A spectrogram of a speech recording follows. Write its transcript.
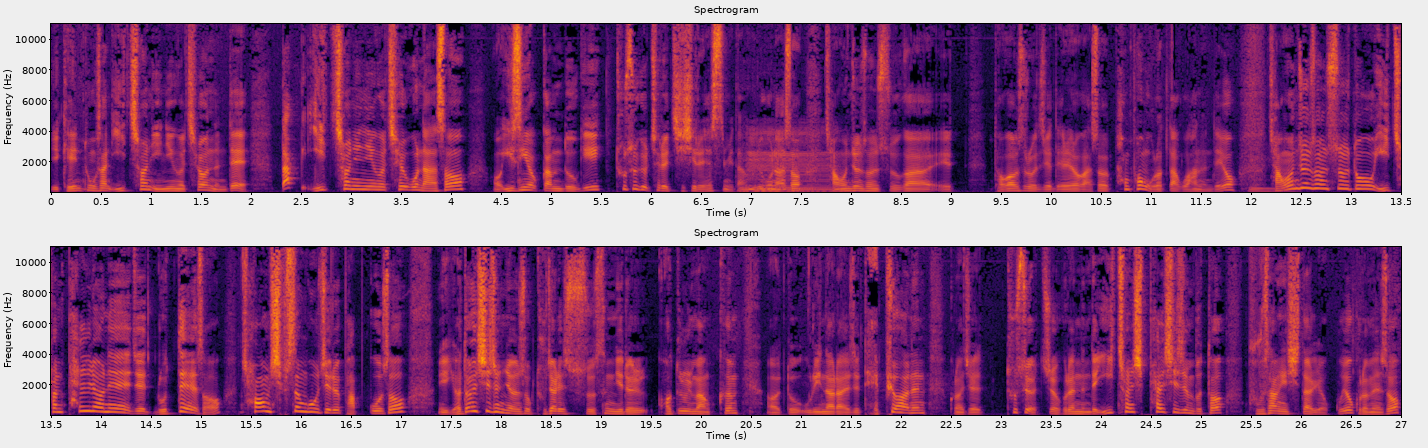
이 개인 통산 2,000 이닝을 채웠는데 딱 2,000이닝을 채우고 나서 어, 이승엽 감독이 투수 교체를 지시를 했습니다. 그리고 나서 음. 장원준 선수가 더가웃으로 이제 내려가서 펑펑 울었다고 하는데요. 음. 장원준 선수도 2008년에 이제 롯데에서 처음 10승 고지를 밟고서 8시즌 연속 두 자릿수 승리를 거둘 만큼 어, 또 우리나라 이제 대표하는 그런 이제 투수였죠. 그랬는데 2018 시즌부터 부상에 시달렸고요. 그러면서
